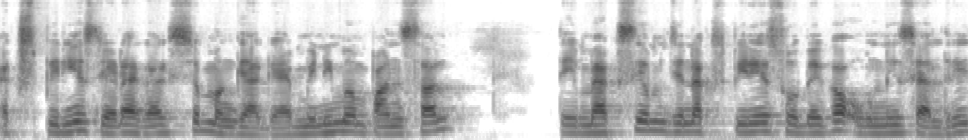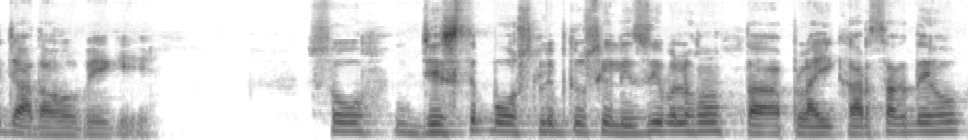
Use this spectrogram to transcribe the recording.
ਐਕਸਪੀਰੀਅੰਸ ਜਿਹੜਾ ਹੈਗਾ ਇਸ 'ਚ ਮੰਗਿਆ ਗਿਆ ਮਿਨੀਮਮ 5 ਸਾਲ ਅਤੇ ਮੈਕਸਿਮਮ ਜਿੰਨਾ ਐਕਸਪੀਰੀਅੰਸ ਹੋਵੇਗਾ ਉਨੀ ਸੈਲਰੀ ਜ਼ਿਆਦਾ ਹੋਵੇਗੀ। ਸੋ ਜਿਸ ਪੋਸਟ ਲਈ ਤੁਸੀਂ ਐਲੀਜੀਬਲ ਹੋ, ਤਾਂ ਅਪਲਾਈ ਕਰ ਸਕਦੇ ਹੋ,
